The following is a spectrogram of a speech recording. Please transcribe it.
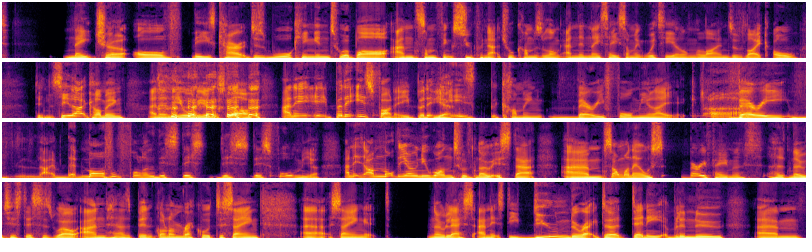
nature of these characters walking into a bar and something supernatural comes along and then they say something witty along the lines of like oh didn't see that coming. And then the audience laugh and it, it but it is funny but it is Yeah. becoming very formulaic. Very v- marvel follow this this this this formula. And it, i'm not the only one to have noticed that. Um someone else very famous has noticed this as well and has been gone on record to saying uh saying it no less. And it's the dune director denis villeneuve. Um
